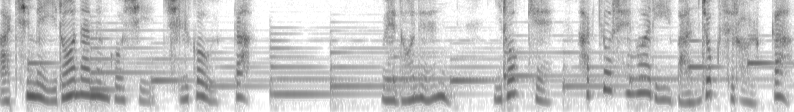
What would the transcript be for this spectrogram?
아침에 일어나는 것이 즐거울까? 왜 너는 이렇게 학교 생활이 만족스러울까?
